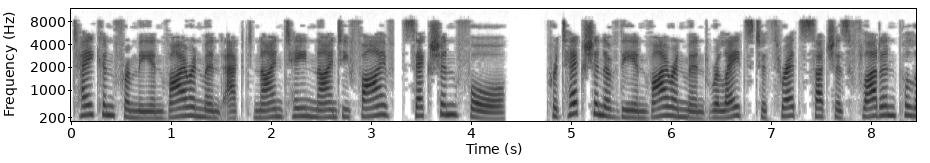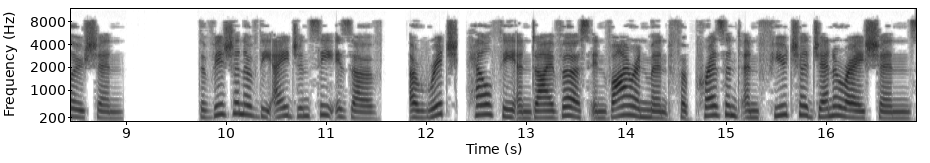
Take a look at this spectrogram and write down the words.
taken from the Environment Act 1995, Section 4. Protection of the environment relates to threats such as flood and pollution. The vision of the agency is of a rich, healthy and diverse environment for present and future generations.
